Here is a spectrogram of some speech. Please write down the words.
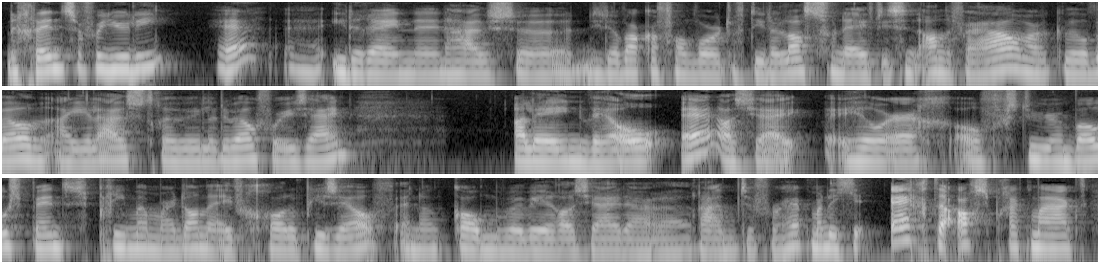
de grenzen voor jullie? Hè? Eh, iedereen in huis eh, die er wakker van wordt of die er last van heeft, is een ander verhaal. Maar ik wil wel naar je luisteren, we willen er wel voor je zijn. Alleen wel, hè, als jij heel erg overstuur en boos bent, is prima, maar dan even gewoon op jezelf. En dan komen we weer als jij daar ruimte voor hebt. Maar dat je echt de afspraak maakt,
